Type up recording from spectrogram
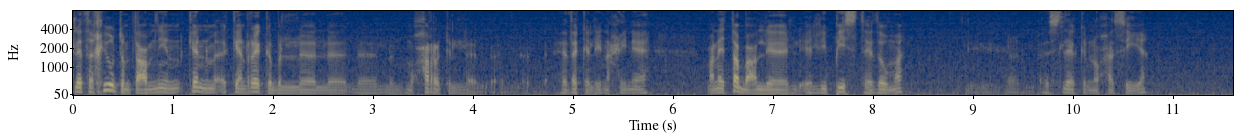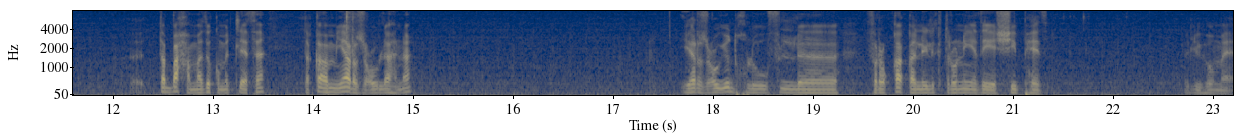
ثلاثة خيوط نتاع منين كان كان راكب المحرك هذاك اللي نحيناه. معناها تبع les pistes هذوما الأسلاك النحاسية. تبعهم هذوكم الثلاثه تلقاهم يرجعوا لهنا. يرجعوا يدخلوا في في الرقاقة الإلكترونية ذي ال chip هذا اللي هما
